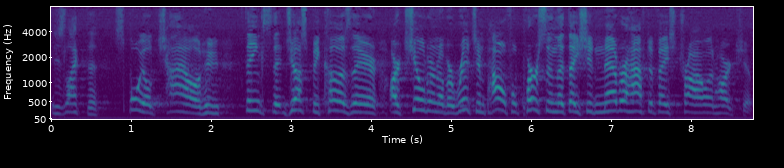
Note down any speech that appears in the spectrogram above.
It is like the spoiled child who thinks that just because they are children of a rich and powerful person that they should never have to face trial and hardship.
